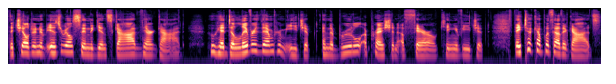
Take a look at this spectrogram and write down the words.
The children of Israel sinned against God, their God, who had delivered them from Egypt and the brutal oppression of Pharaoh, king of Egypt. They took up with other gods,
